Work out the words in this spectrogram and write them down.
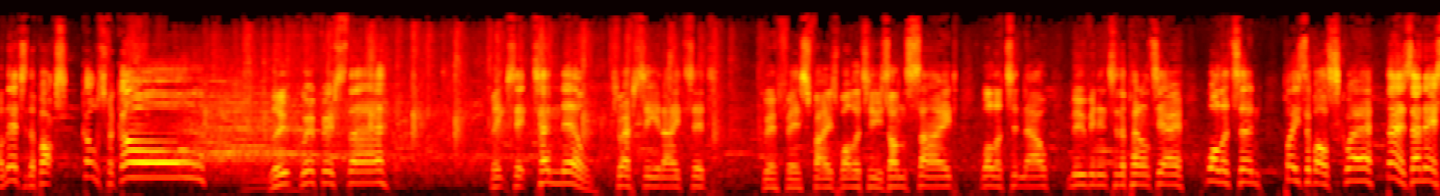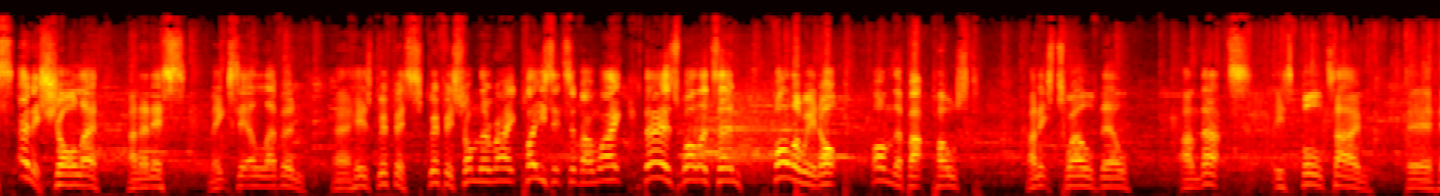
on the edge of the box goes for goal. Luke Griffiths there makes it 10 0 to FC United. Griffiths finds Wallerton, he's onside. Wallerton now moving into the penalty area. Wallerton plays the ball square. There's Ennis. Ennis surely. And Ennis makes it 11. Uh, here's Griffiths. Griffiths from the right plays it to Van Wyk. There's Wallerton following up on the back post. And it's 12 0. And that is full time here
